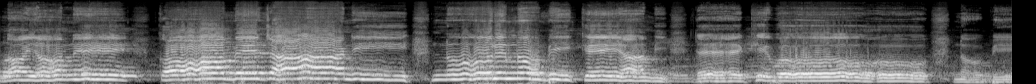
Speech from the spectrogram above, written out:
নয়নে কবে জানি নূর নবীকে আমি দেখব? নবী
